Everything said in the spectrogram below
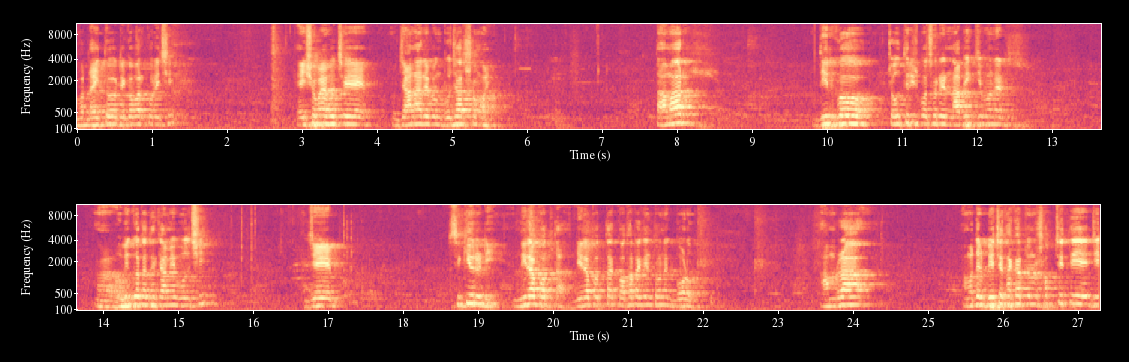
আমার দায়িত্ব টেক ওভার করেছি। এই সময় হচ্ছে জানার এবং বোঝার সময়। তা আমার দীর্ঘ চৌত্রিশ বছরের নাবিক জীবনের অভিজ্ঞতা থেকে আমি বলছি যে সিকিউরিটি, নিরাপত্তা নিরাপত্তা কথাটা কিন্তু অনেক বড়। আমরা আমাদের বেঁচে থাকার জন্য সবচেয়ে যে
